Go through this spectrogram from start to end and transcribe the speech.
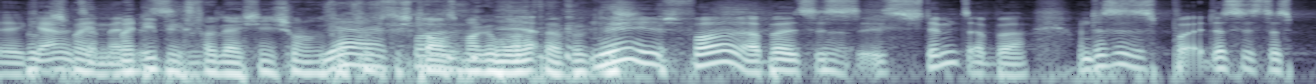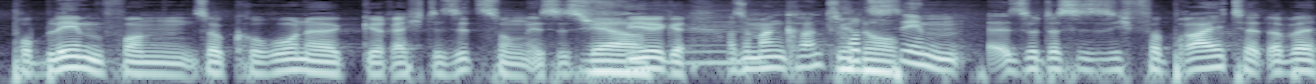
ist gerne mein, damit. mein Lieblingsvergleich, den ich schon ungefähr Ja, 50.000 Mal gebracht habe, wirklich. Nee, ist voll, aber es, ist, es stimmt aber. Und das ist, das ist das Problem von so Corona-gerechte Sitzungen. Es ist schwieriger. Also man kann Genau. trotzdem, also dass es sich verbreitet, aber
